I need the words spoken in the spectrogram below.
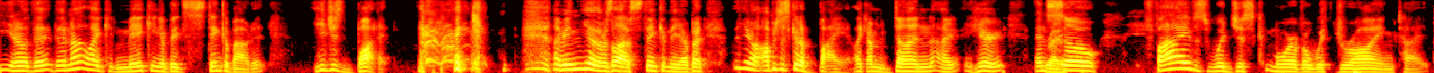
you know, they, they're not like making a big stink about it. He just bought it. I mean, yeah, there was a lot of stink in the air, but you know, I'm just gonna buy it. Like I'm done. I here, and right. so fives would just more of a withdrawing type.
